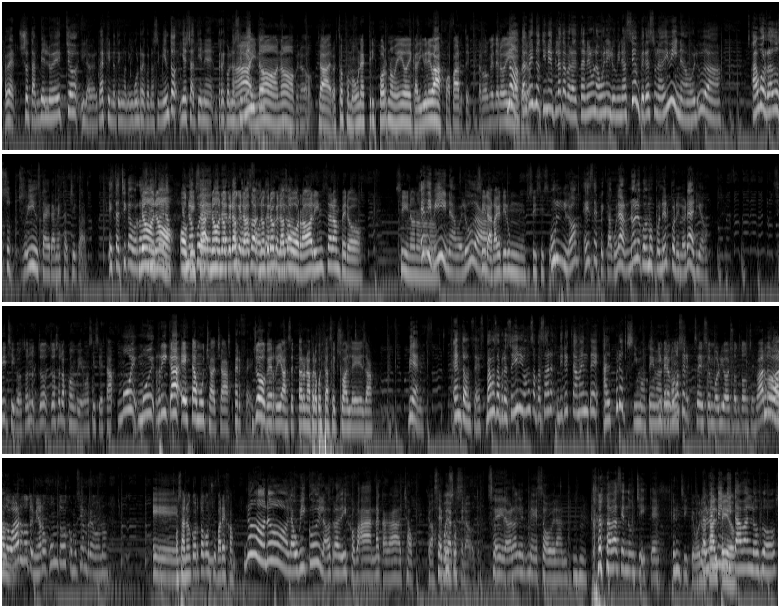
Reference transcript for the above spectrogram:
A ver, yo también lo he hecho y la verdad es que no tengo ningún reconocimiento y ella tiene reconocimiento. Ay, no, no, pero claro, esto es como una actriz porno medio de calibre bajo, aparte. Perdón que te lo diga. No, tal pero- vez no tiene plata para tener una buena iluminación, pero es una divina, boluda. Ha borrado su, su Instagram esta chica. Esta chica ha borrado No, su Instagram. no, o quizá, puede no, no creo que lo pocas no creo que lo amiga. borrado al Instagram, pero sí, no, no. Es no, no. divina, boluda. Sí, la verdad que tiene un, sí, sí, sí. Un lom es espectacular. No lo podemos poner por el horario. Sí, chicos, yo, yo, yo se los confirmo. Sí, sí, está muy, muy rica esta muchacha. Perfecto. Yo querría aceptar una propuesta sexual de ella. Bien. Entonces, vamos a proseguir y vamos a pasar directamente al próximo tema. Y pero ¿cómo nos- se, se desenvolvió eso entonces? ¿Bardo, No. bardo, bardo? ¿Terminaron juntos como siempre o no? Eh, O sea, no cortó con su pareja. No, no, la ubicó y la otra dijo, va, anda cagada, chau. Ca, Se voy a coger a otro. Sí, la verdad que me sobran. Estaba haciendo un chiste. Era un chiste, boludo. Tal vez me pedo. invitaban los dos.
